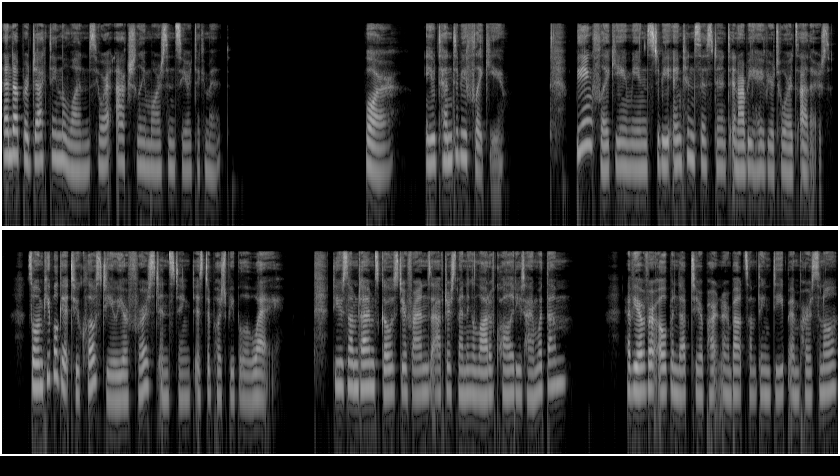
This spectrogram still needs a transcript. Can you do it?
end up rejecting the ones who are actually more sincere to commit. Four, you tend to be flaky. Being flaky means to be inconsistent in our behavior towards others. So when people get too close to you, your first instinct is to push people away. Do you sometimes ghost your friends after spending a lot of quality time with them? Have you ever opened up to your partner about something deep and personal,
